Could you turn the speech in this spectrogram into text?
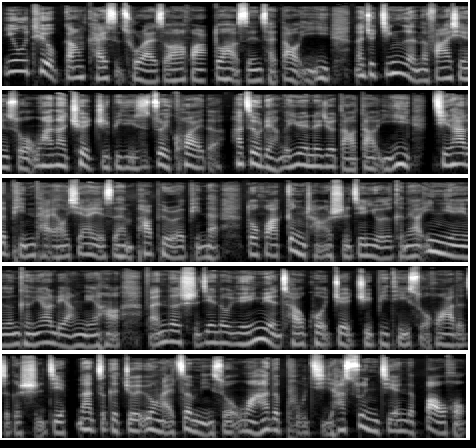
？YouTube 刚开始出来的时候，他花多少时间才到一亿？那就惊人的发现说，哇，那 Chat GPT 是最快的，它只有两个月内就达到一亿。其他的平台哦，现在也是很 popular 的平台，都花更长的时间，有的可能要一年，有人可能要两年哈，反正的时间都远远超过 Chat GPT 所花的这个时间。那这个就用来证明说，哇，它的普及，它瞬间的爆红，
